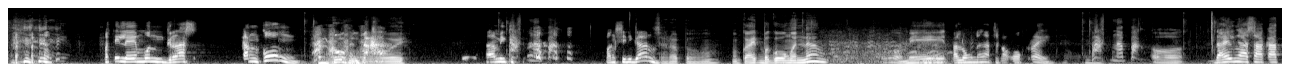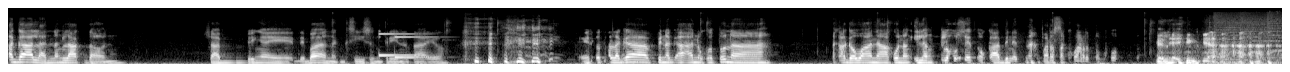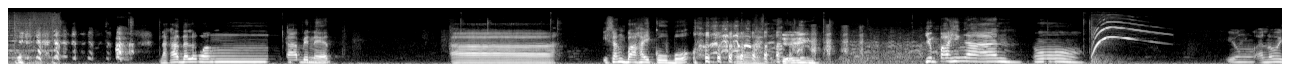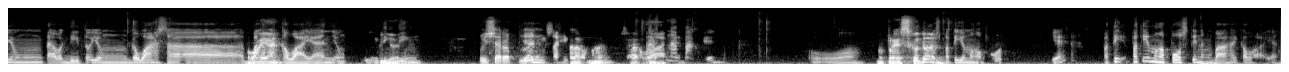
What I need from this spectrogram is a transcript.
Pati lemongrass. Kangkong. Kung Oy, Aming pang sinigang. sarap oh. Oh, Kahit bagoongan lang. Oh, may talong na nga tsaka okra eh. Pak na pak. Oh, dahil nga sa katagalan ng lockdown, sabi nga eh, 'di ba, nag-season 3 na tayo. Ito talaga pinag-aano ko to na nakagawa na ako ng ilang closet o cabinet na para sa kwarto ko. galing. Nakadalawang cabinet. Ah, isang bahay kubo. Oh. galing. yung pahingaan. Oo. Yung ano, yung tawag dito, yung gawa sa Kawayan? kawayan, yung dingding. Uy, sarap niyan. Yung sahig Sarap mo. Sarap na. kawayan. Oo. Mapresko doon. Pati yung mga post. Yeah. Pati pati yung mga poste ng bahay kawayan.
